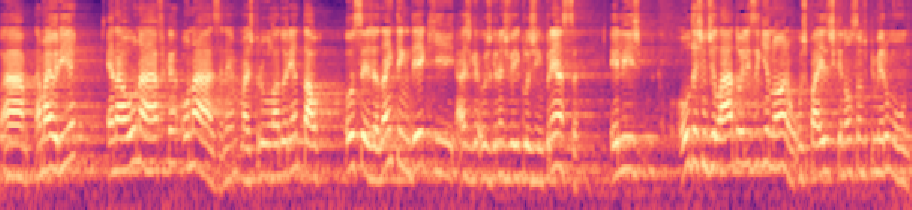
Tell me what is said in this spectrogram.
a, a maioria é na, ou na África ou na Ásia, né? mas para o lado oriental. Ou seja, dá a entender que as os grandes veículos de imprensa, eles ou deixam de lado ou eles ignoram os países que não são de primeiro mundo.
